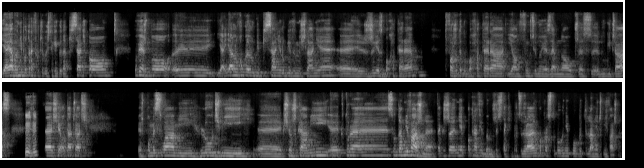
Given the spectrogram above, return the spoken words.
ja, ja bym nie potrafił czegoś takiego napisać, bo, bo wiesz, bo yy, ja, ja w ogóle lubię pisanie, lubię wymyślanie, żyję z bohaterem, tworzę tego bohatera i on funkcjonuje ze mną przez długi czas. Mhm. Chcę się otaczać wiesz, pomysłami, ludźmi, e, książkami, e, które są dla mnie ważne. Także nie potrafiłbym żyć takim procedurałem, po prostu bo nie byłoby to dla mnie czymś ważnym.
